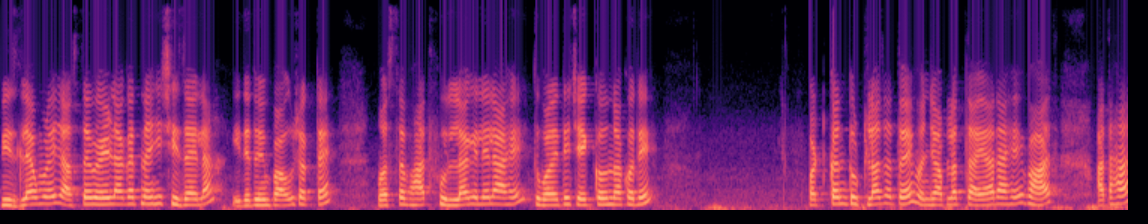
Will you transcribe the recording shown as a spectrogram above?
भिजल्यामुळे जास्त वेळ लागत नाही शिजायला. इथे तुम्ही पाहू शकताय. मस्त भात फुलला गेलेला आहे. तुम्हाला इथे चेक करून दाखवते. पटकन तुटला जातो आहे म्हणजे आपला तयार आहे भात. आता हा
